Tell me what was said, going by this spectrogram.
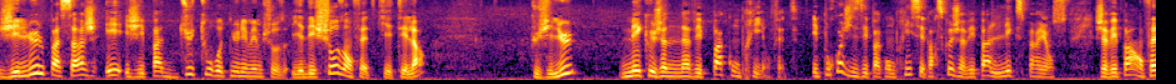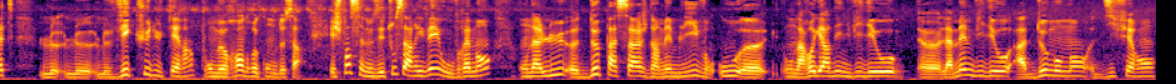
J'ai lu le passage et j'ai pas du tout retenu les mêmes choses. Il y a des choses en fait qui étaient là, que j'ai lues, mais que je n'avais pas compris en fait. Et pourquoi je ne les ai pas compris? C'est parce que j'avais pas l'expérience. J'avais pas en fait le, vécu du terrain pour me rendre compte de ça. Et je pense que ça nous est tous arrivé où vraiment on a lu euh, deux passages d'un même livre où euh, on a regardé une vidéo, euh, la même vidéo à deux moments différents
